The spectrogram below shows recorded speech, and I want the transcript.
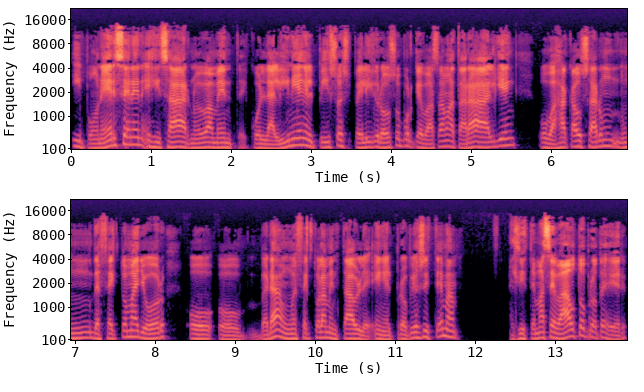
Y ponerse a energizar nuevamente con la línea en el piso es peligroso porque vas a matar a alguien o vas a causar un, un defecto mayor o, o, ¿verdad? un efecto lamentable en el propio sistema. El sistema se va a autoproteger,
